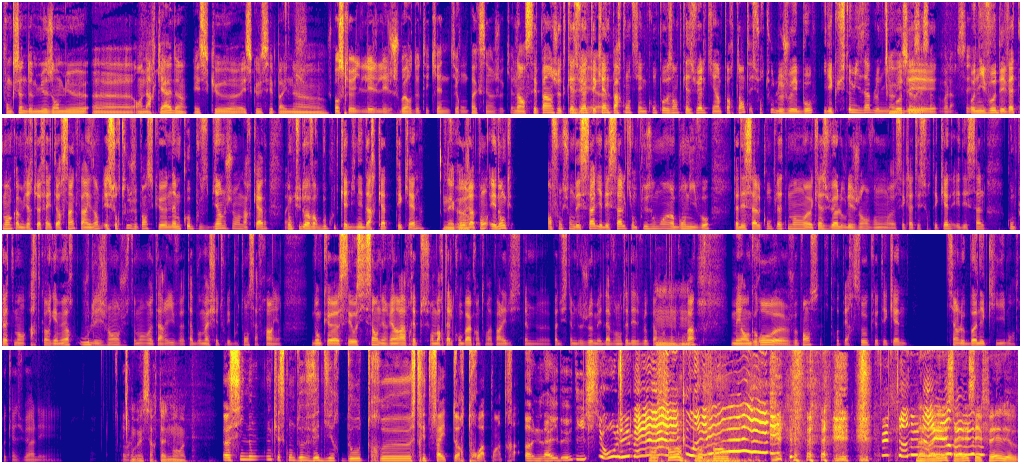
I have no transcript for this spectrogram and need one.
fonctionnent de mieux en mieux euh, en arcade? Est-ce que, est-ce que c'est pas une. euh, Je pense que les, les joueurs de Tekken diront pas que c'est un jeu casual. Non, c'est pas un jeu de casual Mais, Tekken. euh, Par contre, il y a une composante casual qui est importante et surtout le jeu est beau. Il est customisable au Ah niveau oui, des Voilà, au niveau des vêtements comme Virtua Fighter 5 par exemple. Et surtout, je pense que Namco pousse bien le jeu en arcade. Ouais. Donc tu dois avoir beaucoup de cabinets d'arcade Tekken au. Japon. Et donc, en fonction des salles, il y a des salles qui ont plus ou moins un bon niveau. T'as des salles complètement euh, casual où les gens vont euh, s'éclater sur Tekken et des salles complètement hardcore gamer où les gens, justement, euh, t'arrives, t'as beau mâcher tous les boutons, ça fera rien. Donc euh, c'est aussi ça, on y reviendra après sur Mortal Kombat quand on va parler du système, de- pas du système de jeu, mais de la volonté des développeurs de Mortal Mhm. Kombat. Mais en gros, euh, je pense, à titre perso, que Tekken tient le bon équilibre entre casual et... et voilà. Ouais, certainement. ouais. Euh, sinon, qu'est-ce qu'on devait dire d'autre Euh, Street Fighter 3 pointera online édition, les mecs Enfin, enfin. Bah voyez, ça y est, c'est fait. Euh,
